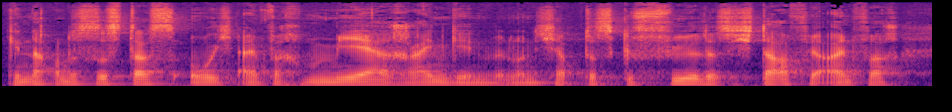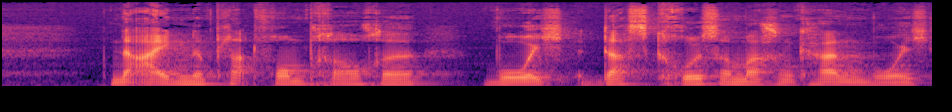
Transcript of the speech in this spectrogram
genau das ist das, wo ich einfach mehr reingehen will. Und ich habe das Gefühl, dass ich dafür einfach eine eigene Plattform brauche, wo ich das größer machen kann, wo ich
